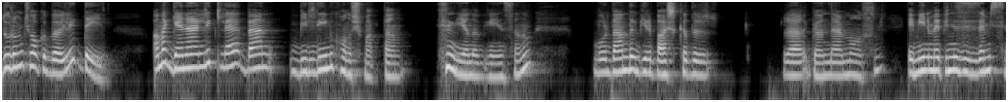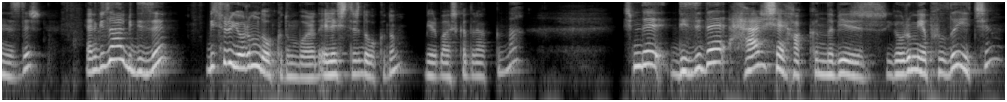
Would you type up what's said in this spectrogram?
durum çok böyle değil. Ama genellikle ben bildiğimi konuşmaktan yana bir insanım. Buradan da bir başkadır'a gönderme olsun. Eminim hepiniz izlemişsinizdir. Yani güzel bir dizi. Bir sürü yorum da okudum bu arada. Eleştiri de okudum bir başkadır hakkında. Şimdi dizide her şey hakkında bir yorum yapıldığı için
